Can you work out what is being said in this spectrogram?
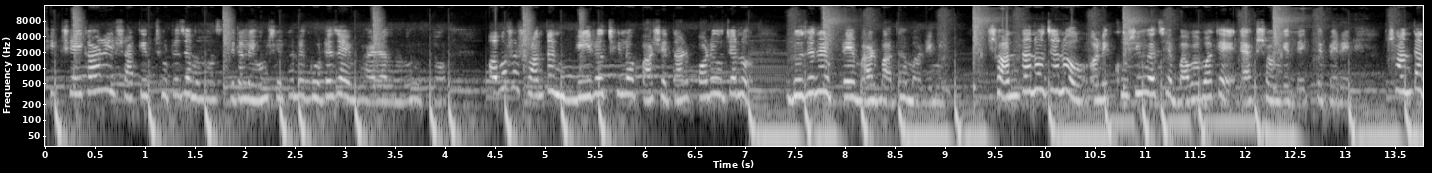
ঠিক সেই কারণেই সাকিব ছুটে যান হসপিটালে এবং সেখানে ঘটে যায় ভাইরাল মুহূর্ত। অবশ্য সন্তান বীরও ছিল পাশে, তারপরেও যেন দুজনের প্রেম আর বাধা মানেনি। সন্তানও যেন অনেক খুশি হয়েছে বাবা মাকে একসঙ্গে দেখতে পেরে। সন্তান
